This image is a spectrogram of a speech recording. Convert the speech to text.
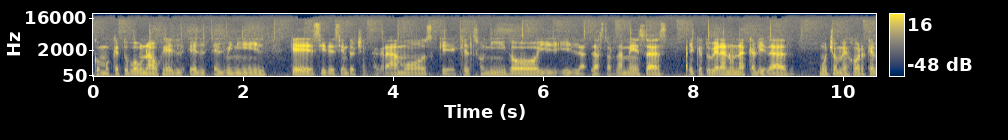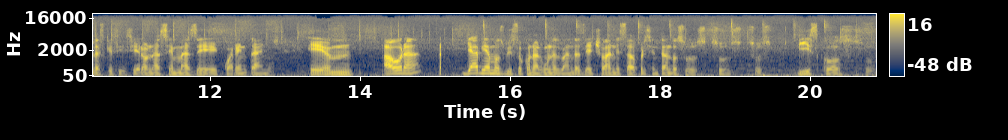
como que tuvo un auge el, el- el vinil, que sí de 180 gramos, que, que el sonido y, y la- las tornamesas, de que tuvieran una calidad mucho mejor que las que se hicieron hace más de 40 años. Em, ahora, ya habíamos visto con algunas bandas, de hecho han estado presentando sus, sus, sus discos, sus,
